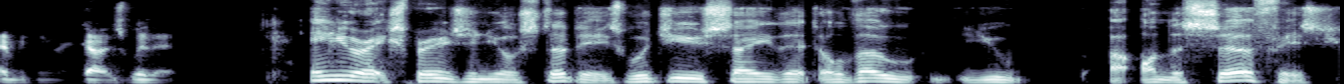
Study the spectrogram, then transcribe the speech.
everything that goes with it. In your experience in your studies, would you say that although you, on the surface,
